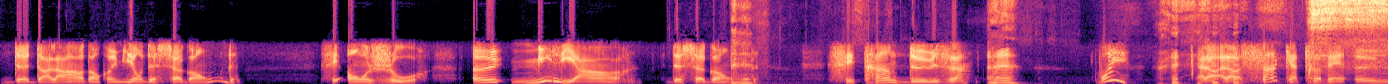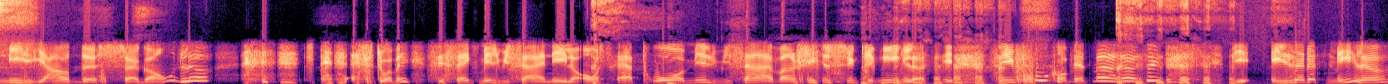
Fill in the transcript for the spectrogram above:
de dollars, donc un million de secondes, c'est 11 jours. Un milliard de secondes, c'est 32 ans. Hein? Alors, alors 181 milliards de secondes, là, toi bien, c'est 5800 années, là. On serait à 3800 avant Jésus-Christ, là. C'est c'est fou complètement, là. Puis Elisabeth May, là,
